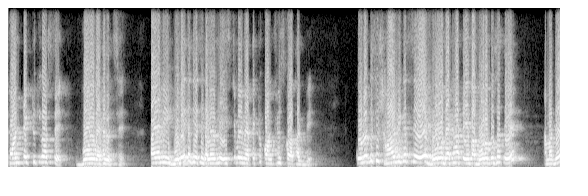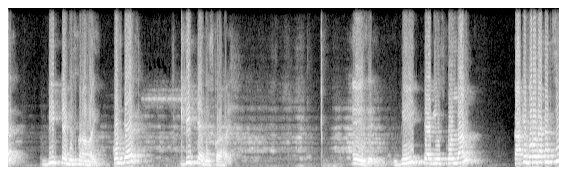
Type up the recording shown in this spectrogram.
ফন্টটা একটু কি হচ্ছে বড় দেখা যাচ্ছে। তাই আমি বলেই তো দিয়েছি, কারণ এইচটিএমএল ম্যাথ একটু কনফিউজ করা থাকবে। কোনো কিছু স্বাভাবিকের চেয়ে বড় দেখাতে বা বড় বোঝাতে আমাদের বিগ ট্যাগ ইউজ করা হয়। কোন ট্যাগ বিগ ট্যাগ ইউজ করা হয়। এই যে বিগ ট্যাগ ইউজ করলাম। কাকে বড় দেখাচ্ছি?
